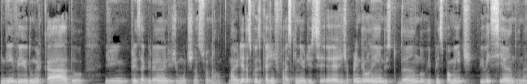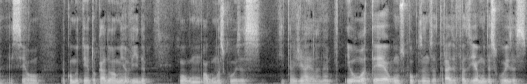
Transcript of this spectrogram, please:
Ninguém veio do mercado de empresa grande, de multinacional. A maioria das coisas que a gente faz, que nem eu disse, é a gente aprendeu lendo, estudando e principalmente vivenciando, né? Esse é, o, é como eu tenho tocado a minha vida com algum, algumas coisas que tangem a ela, né? Eu até alguns poucos anos atrás eu fazia muitas coisas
